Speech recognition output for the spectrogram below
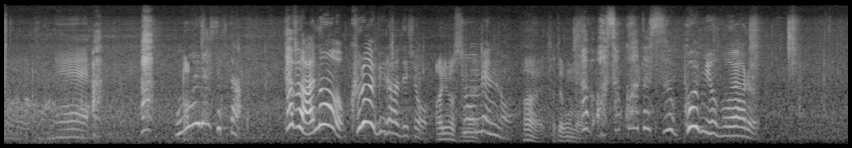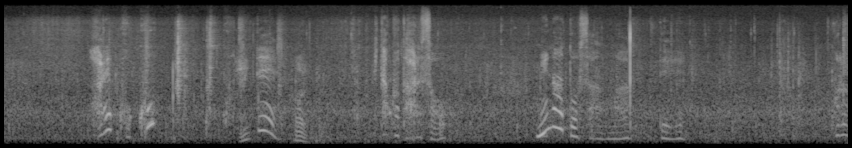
そうだね。あ、あ、思い出してきた。多分あの黒いビルあるでしょ。うありますね正面の。はい建物多分あそこ私すっごい見覚えある。あれここ？ここってはい見たことあるぞ。港さんがあって、これ呉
